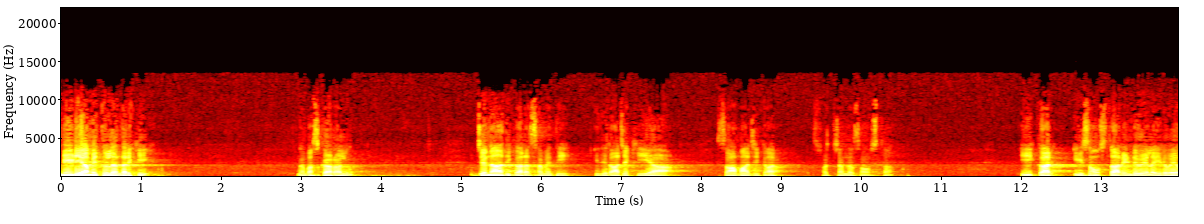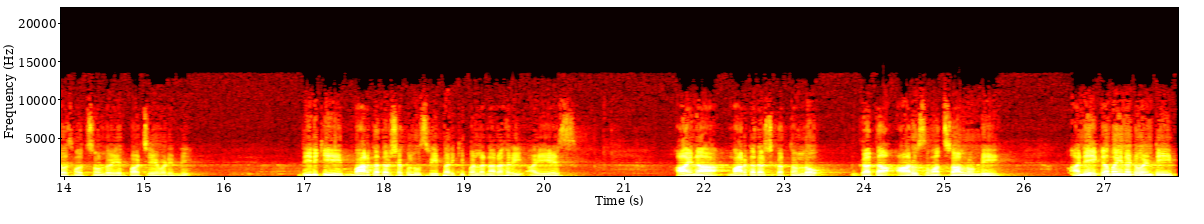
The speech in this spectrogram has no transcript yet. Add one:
Media మిత్రులందరికీ నమస్కారాలు. జనాధికార సమితి ఇది రాజకీయ సామాజిక స్వచ్ఛంద సంస్థ. ఈ కార్ ఈ సంస్థ రెండు వేల ఇరవై సంవత్సరంలో ఏర్పాటు చేయబడింది. దీనికి మార్గదర్శకులు శ్రీ పరికిపల్ల నరహరి ఐఏఎస్. ఆయన మార్గదర్శకత్వంలో గత ఆరు సంవత్సరాల నుండి అనేకమైనటువంటి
